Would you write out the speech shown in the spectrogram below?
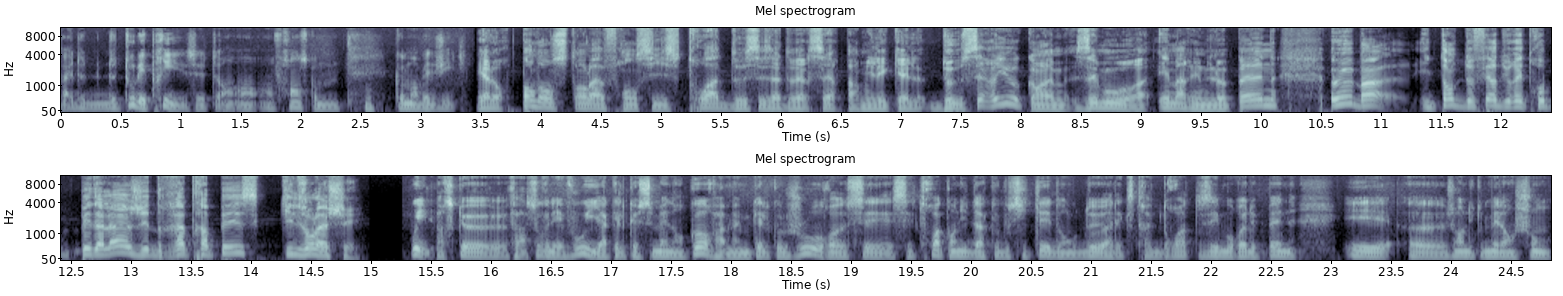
de, tous les prix, c'est en, France comme, comme en Belgique. Et alors pendant ce temps-là, Francis, trois de ses adversaires, parmi lesquels deux sérieux quand même, Zemmour et Marine Le Pen, eux, ben, ils tentent de faire du rétro-pédalage et de rattraper ce qu'ils ont lâché. Oui, parce que, enfin, souvenez-vous, il y a quelques semaines encore, enfin même quelques jours, euh, ces, trois candidats que vous citez, donc deux à l'extrême droite, Zemmour et Le Pen, et euh, Jean-Luc Mélenchon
